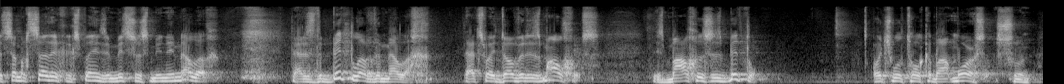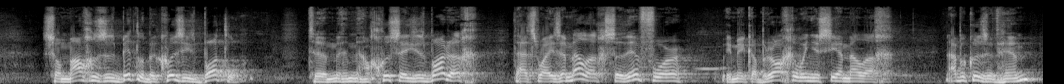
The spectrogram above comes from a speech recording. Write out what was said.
Tzemach Tzedek explains in Mitzvahs Minei Melech, that is the bittel of the Melech. That's why David is Malchus. His Malchus is bittel, which we'll talk about more soon. So Malchus is bittel because he's bottle to Malchus is Baruch, that's why he's a Melech. So therefore, we make a bracha when you see a Melech, not because of him,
